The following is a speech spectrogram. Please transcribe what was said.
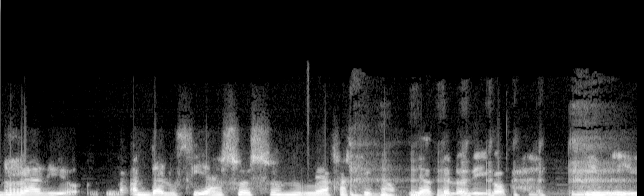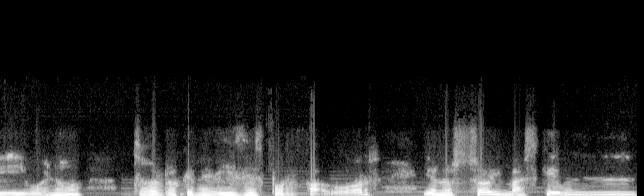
radio Andalucía, eso, eso me ha fascinado, ya te lo digo. y, y bueno, todo lo que me dices, por favor. Yo no soy más que un,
